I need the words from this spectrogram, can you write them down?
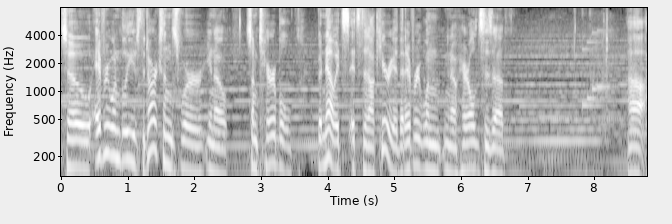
So everyone believes the Darcsens were you know some terrible, but no, it's it's the Valkyria that everyone you know heralds as a. Ah,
